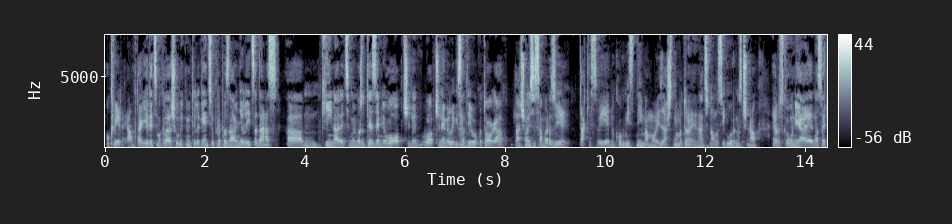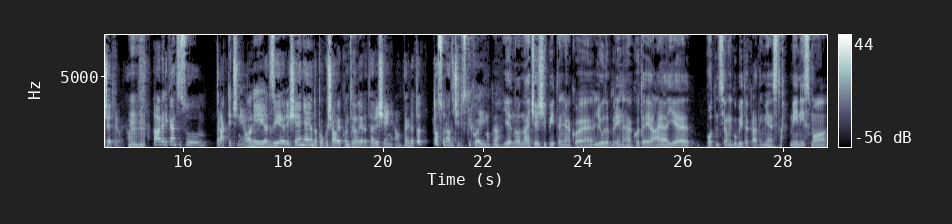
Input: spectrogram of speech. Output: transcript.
okvira. Ja. Tako, recimo, gledaš umjetnu inteligenciju, prepoznavanje lica, danas um, Kina, recimo, i možda te zemlje uopće, ne, uopće nemaju legislativu oko toga, znači oni se samo razvijaju. Tak je sve jedno kog mi snimamo i zašto snimamo, to je mhm. nacionalna sigurnost. No? Europska unija je na sve četiri. mm A Amerikanci su praktični, oni razvijaju rješenja i onda pokušavaju kontrolirati ta rješenja. Tako da to, to su različitosti koje imamo. Jedno od najčešćih pitanja koje ljude brine kod AI-a je potencijalni gubitak radnih mjesta. Mi nismo,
